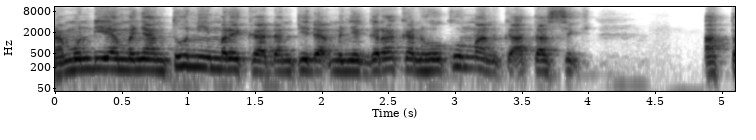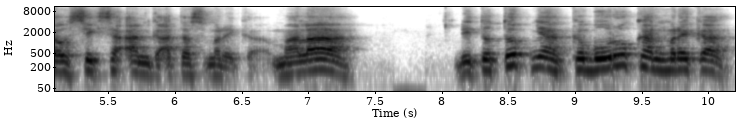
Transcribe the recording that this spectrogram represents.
Namun dia menyantuni mereka dan tidak menyegerakan hukuman ke atas atau siksaan ke atas mereka. Malah ditutupnya keburukan mereka.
